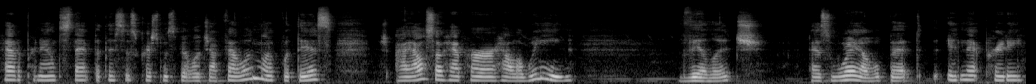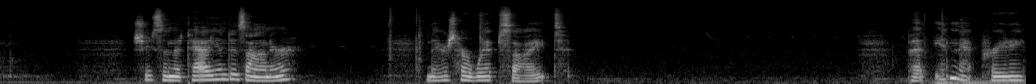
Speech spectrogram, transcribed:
how to pronounce that, but this is Christmas Village. I fell in love with this. I also have her Halloween Village as well, but isn't that pretty? She's an Italian designer. There's her website. But isn't that pretty?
